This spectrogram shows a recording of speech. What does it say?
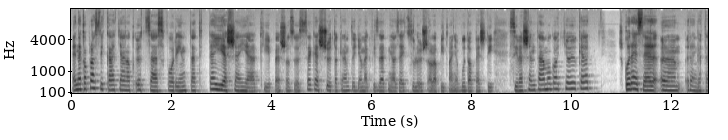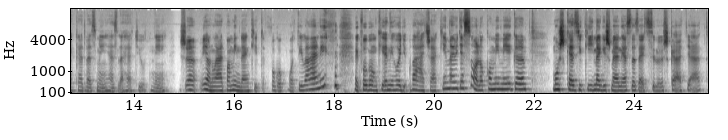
Ennek a plastikkártyának 500 forint, tehát teljesen jelképes az összeges, sőt, aki nem tudja megfizetni, az egyszülős alapítvány, a budapesti szívesen támogatja őket, és akkor ezzel ö, rengeteg kedvezményhez lehet jutni. És ö, januárban mindenkit fogok motiválni, meg fogom kérni, hogy váltsák ki, mert ugye szólnokon mi még ö, most kezdjük így megismerni ezt az egyszülős kártyát.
